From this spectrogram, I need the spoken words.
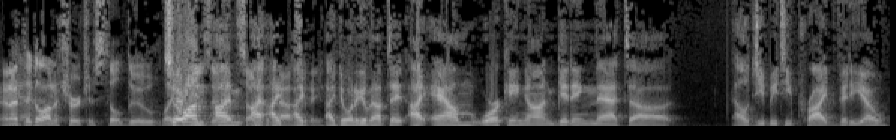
and I think a lot of churches still do. Like, so I'm, use it in I'm, I, I. I, I do want to give an update. I am working on getting that uh, LGBT Pride video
